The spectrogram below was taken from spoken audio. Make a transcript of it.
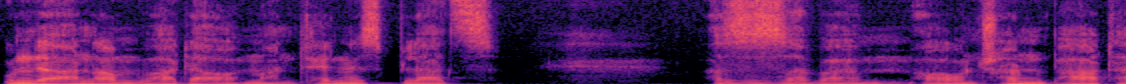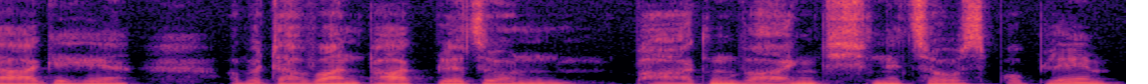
Unter anderem war da auch mal ein Tennisplatz. Also es ist aber auch schon ein paar Tage her. Aber da waren Parkplätze und Parken war eigentlich nicht so das Problem.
